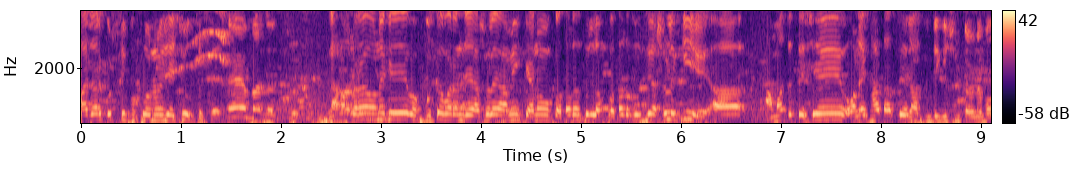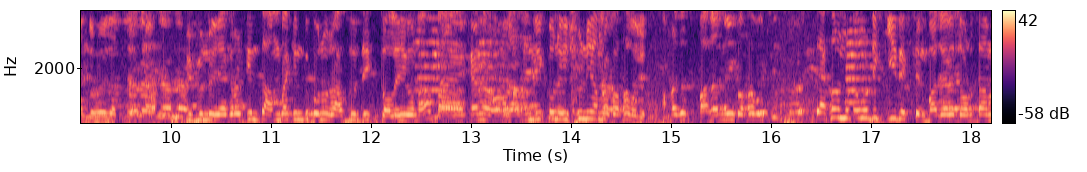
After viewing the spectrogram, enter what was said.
বাজার কর্তৃপক্ষ অনুযায়ী চলতেছে? হ্যাঁ বাজার না আপনারা অনেকে বুঝতে পারেন যে আসলে আমি কেন কথাটা তুললাম। কথাটা তুলছি আসলে কি আমাদের দেশে অনেক হাট আছে রাজনৈতিক ইস্যুর কারণে বন্ধ হয়ে যাচ্ছে। বিভিন্ন জায়গায় কিন্তু আমরা কিন্তু কোনো রাজনৈতিক দলেও না বা রাজনৈতিক কোনো ইস্যু নিয়ে আমরা কথা বলি। আমরা জাস্ট বাজার নিয়ে কথা বলছি। তো এখন মোটামুটি কি দেখছেন? বাজারে দরদাম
